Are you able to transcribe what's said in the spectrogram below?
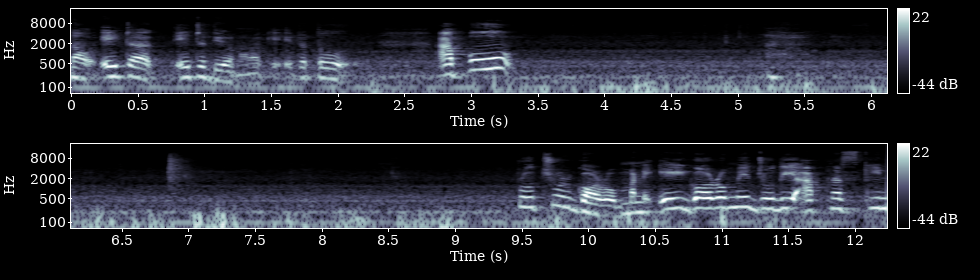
নাও এটা এটা দিও না আমাকে, এটা তো আপু, প্রচুর গরম। মানে এই গরমে যদি আপনার স্কিন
